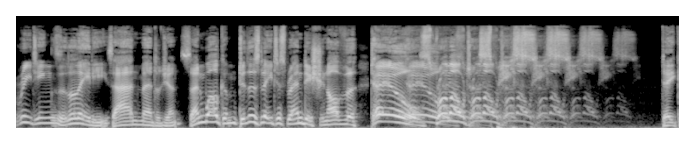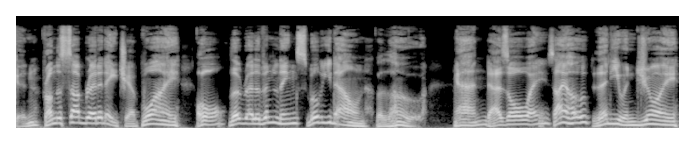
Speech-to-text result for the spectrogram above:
Greetings, ladies and gents, and welcome to this latest rendition of Tales, Tales from Outer Space. Taken from the subreddit HFY. All the relevant links will be down below. And as always, I hope that you enjoy,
